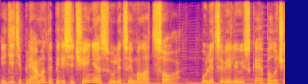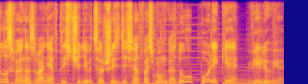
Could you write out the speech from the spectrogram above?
Идите прямо до пересечения с улицей Молодцова. Улица Вилюйская получила свое название в 1968 году по реке Вилюя,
